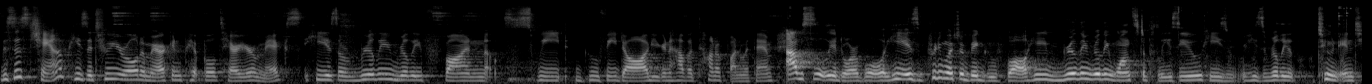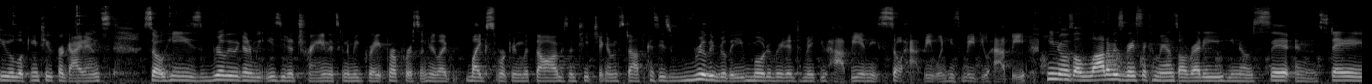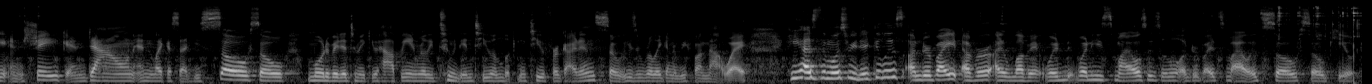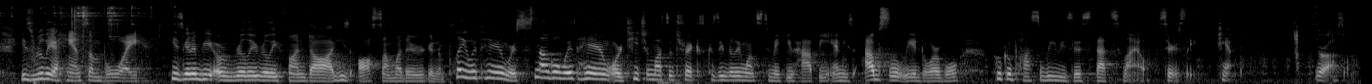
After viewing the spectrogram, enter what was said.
This is Champ. He's a two-year-old American Pit Bull Terrier mix. He is a really, really fun, sweet, goofy dog. You're gonna have a ton of fun with him. Absolutely adorable. He is pretty much a big goofball. He really, really wants to please you. He's, he's really tuned into you, looking to you for guidance. So he's really gonna be easy to train. It's gonna be great for a person who like likes working with dogs and teaching him stuff because he's really, really motivated to make you happy and he's so happy when he's made you happy. He knows a lot of his basic commands already. He knows sit and stay and shake and down. And like I said, he's so, so so motivated to make you happy and really tuned into you and looking to you for guidance. So he's really going to be fun that way. He has the most ridiculous underbite ever. I love it when, when he smiles, his little underbite smile. It's so, so cute. He's really a handsome boy. He's gonna be a really, really fun dog. He's awesome, whether you're gonna play with him or snuggle with him or teach him lots of tricks because he really wants to make you happy and he's absolutely adorable. Who could possibly resist that smile? Seriously, champ, you're awesome.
